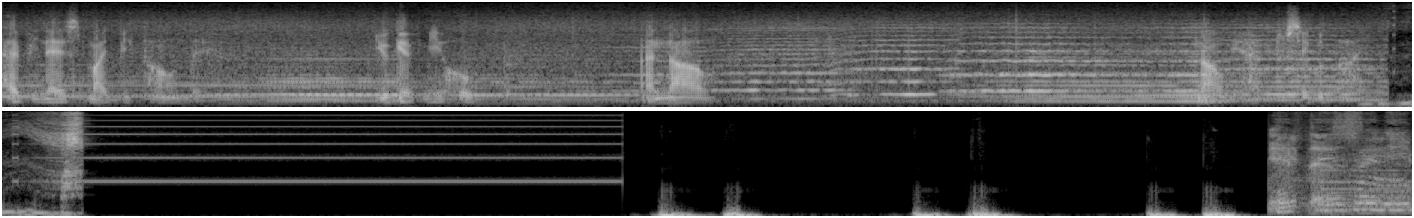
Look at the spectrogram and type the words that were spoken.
happiness might be found there. You gave me hope. And now. Now we have to say goodbye. If there's any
